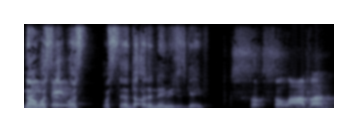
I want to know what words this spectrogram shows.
No, what's the what's what's the, the other name you just gave? Slava.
